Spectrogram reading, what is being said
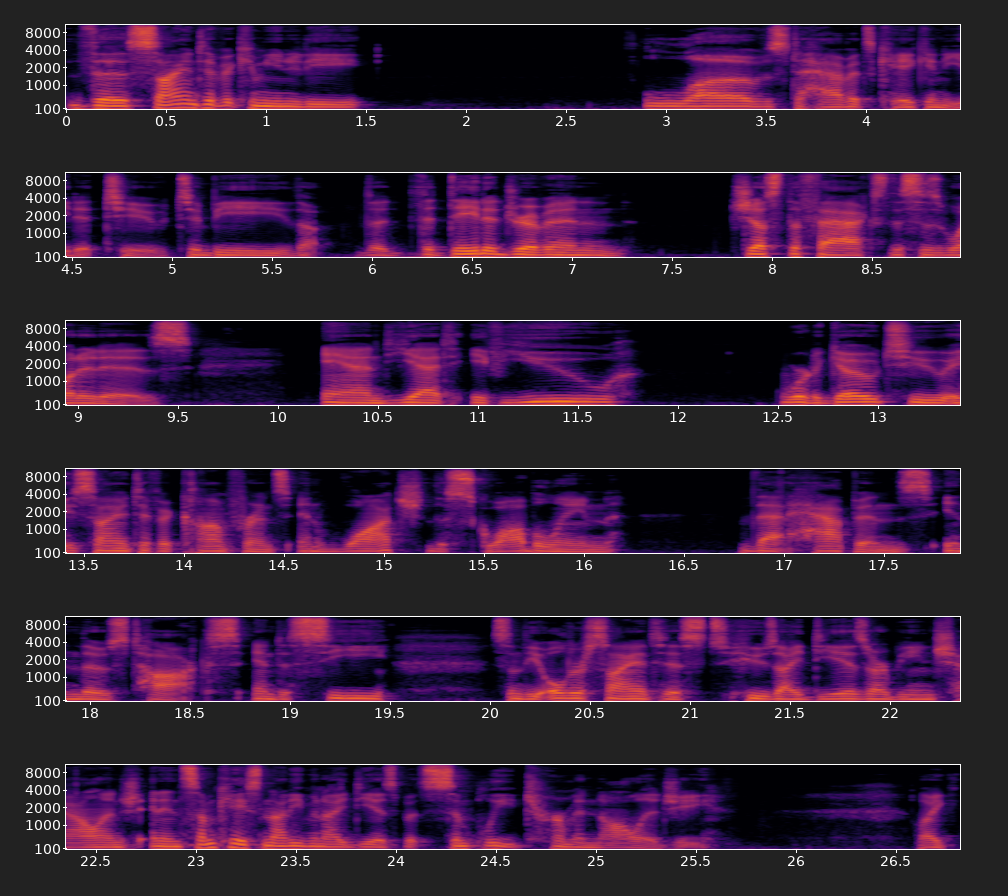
the scientific community loves to have its cake and eat it too to be the the, the data driven just the facts this is what it is and yet if you were to go to a scientific conference and watch the squabbling that happens in those talks and to see some of the older scientists whose ideas are being challenged and in some cases not even ideas but simply terminology. Like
